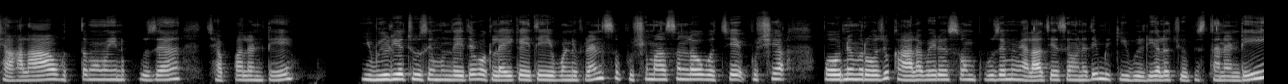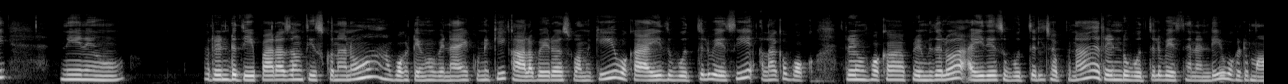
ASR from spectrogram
చాలా ఉత్తమమైన పూజ చెప్పాలంటే. ఈ వీడియో చూసే ముందు అయితే ఒక లైక్ అయితే ఇవ్వండి ఫ్రెండ్స్. పుష్యమాసంలో వచ్చే పుష్య పౌర్ణమి రోజు కాలభైరవ స్వామి పూజ మేము ఎలా చేసామనేది మీకు ఈ వీడియోలో చూపిస్తానండి. నేను రెండు దీపారాజం తీసుకున్నాను. ఒకటేమో వినాయకునికి కాలభైరవ స్వామికి ఒక ఐదు ఒత్తులు వేసి అలాగే ఒక ఒక ప్రమిదలో ఐదేసి ఒత్తులు చొప్పున రెండు ఒత్తులు వేసానండి. ఒకటి మా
